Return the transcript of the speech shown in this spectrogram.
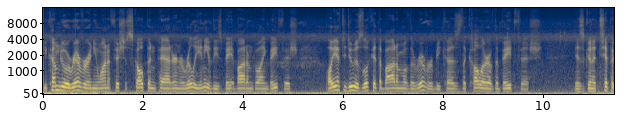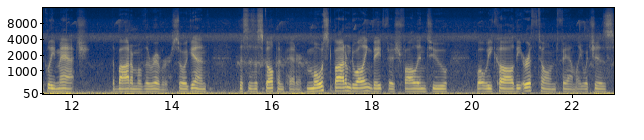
you come to a river and you want to fish a sculpin pattern or really any of these bottom dwelling bait fish, all you have to do is look at the bottom of the river because the color of the bait fish is going to typically match the bottom of the river. So again, this is a sculpin pattern. Most bottom dwelling bait fish fall into what we call the earth toned family, which is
